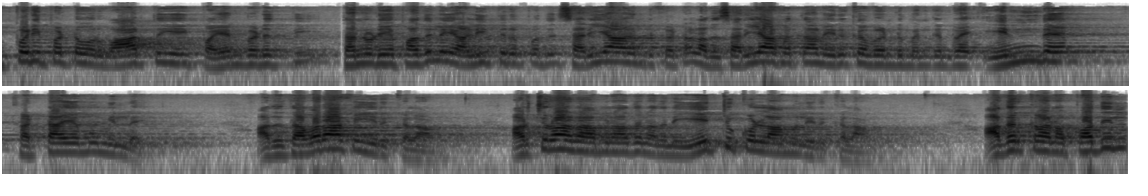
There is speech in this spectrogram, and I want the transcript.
இப்படிப்பட்ட ஒரு வார்த்தையை பயன்படுத்தி தன்னுடைய பதிலை அளித்திருப்பது சரியா என்று கேட்டால் அது சரியாகத்தான் இருக்க வேண்டும் என்கின்ற எந்த கட்டாயமும் இல்லை. அது தவறாக இருக்கலாம். அர்ச்சுனா ராமநாதன் அதனை ஏற்றுக்கொள்ளாமல் இருக்கலாம். அதற்கான பதில்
